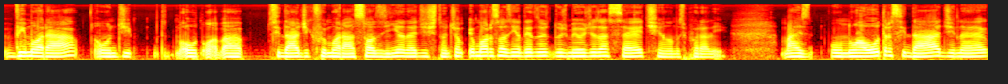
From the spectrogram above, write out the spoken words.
vim morar, onde a, cidade que fui morar sozinha, né, distante. Eu moro sozinha desde os meus 17 anos por ali. Mas numa outra cidade, né,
